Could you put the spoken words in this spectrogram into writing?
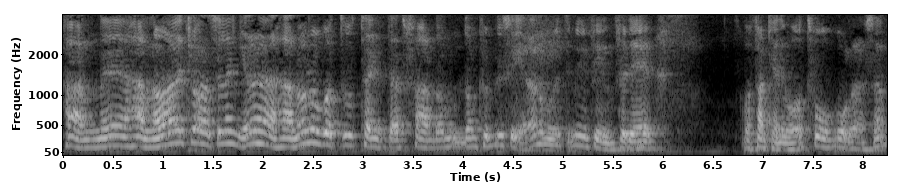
Han, eh, han har klarat sig länge den här. Han har nog gått och tänkt att fan de, de publicerar nog inte min film för det, vad fan kan det vara, två månader sedan?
